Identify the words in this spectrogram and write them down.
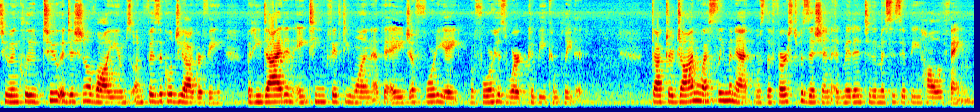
to include two additional volumes on physical geography, but he died in 1851 at the age of 48 before his work could be completed. Dr. John Wesley Monette was the first physician admitted to the Mississippi Hall of Fame.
